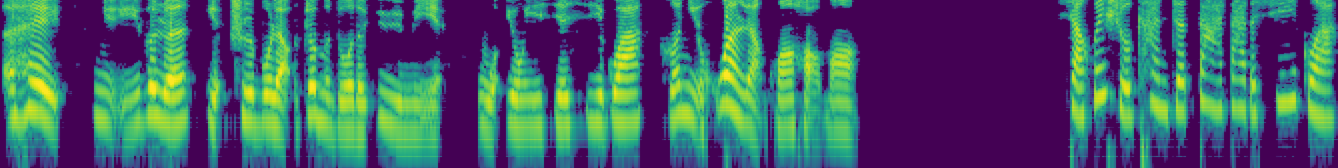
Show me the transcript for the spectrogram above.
嘿，你一个人也吃不了这么多的玉米，我用一些西瓜和你换两筐好吗？”小灰鼠看着大大的西瓜，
